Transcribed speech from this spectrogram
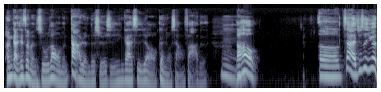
很感谢这本书，让我们大人的学习应该是要更有想法的。嗯，然后，呃，再来就是因为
